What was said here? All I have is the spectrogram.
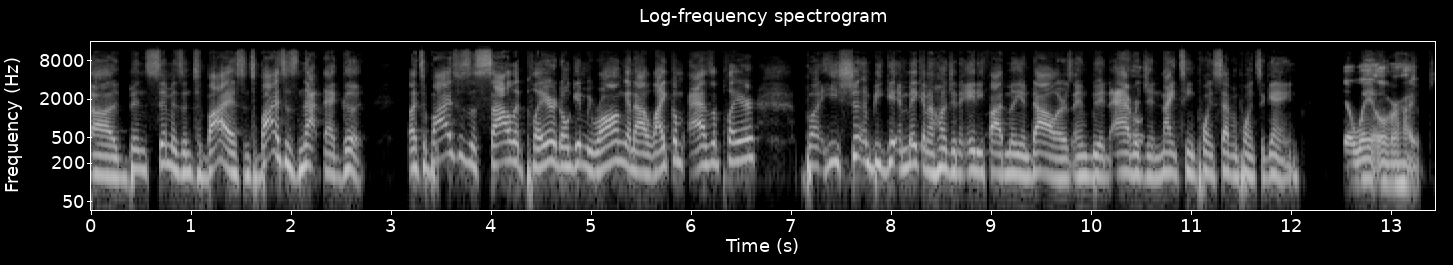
uh, Ben Simmons and Tobias, and Tobias is not that good. Like Tobias is a solid player, don't get me wrong, and I like him as a player, but he shouldn't be getting making 185 million dollars and been averaging 19.7 points a game. They're way overhyped.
